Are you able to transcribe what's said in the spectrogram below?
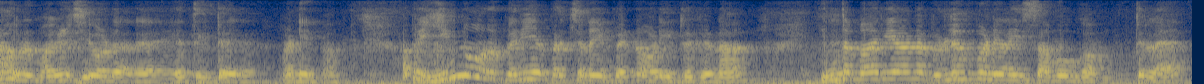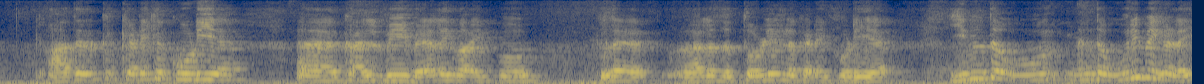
அவர் மகிழ்ச்சியோடு அதை ஏற்றுக்கிட்டு பண்ணியிருப்பாங்க. அப்புறம் இன்னொரு பெரிய பிரச்சனை இப்போ என்ன ஓடிட்டு இருக்குன்னா இந்த மாதிரியான விளிம்பு நிலை சமூகத்தில் அதற்கு கிடைக்கக்கூடிய கல்வி வேலை வாய்ப்பு அல்லது தொழிலில் கிடைக்கக்கூடிய இந்த உ- இந்த உரிமைகளை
